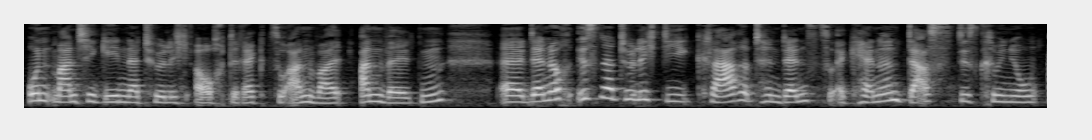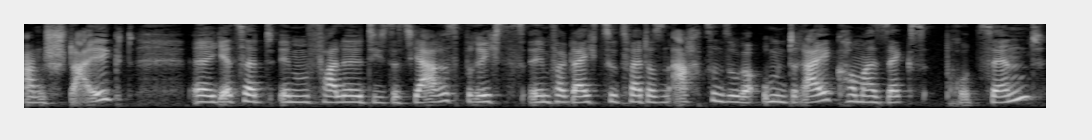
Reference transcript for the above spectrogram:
Und manche gehen natürlich auch direkt zu Anwal Anwälten. Äh, dennoch ist natürlich die klare Tendenz zu erkennen, dass Diskriminierung ansteigt. Äh, jetzt hat im Falle dieses Jahresberichts im Vergleich zu 2018 sogar um 3,6 Prozent.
